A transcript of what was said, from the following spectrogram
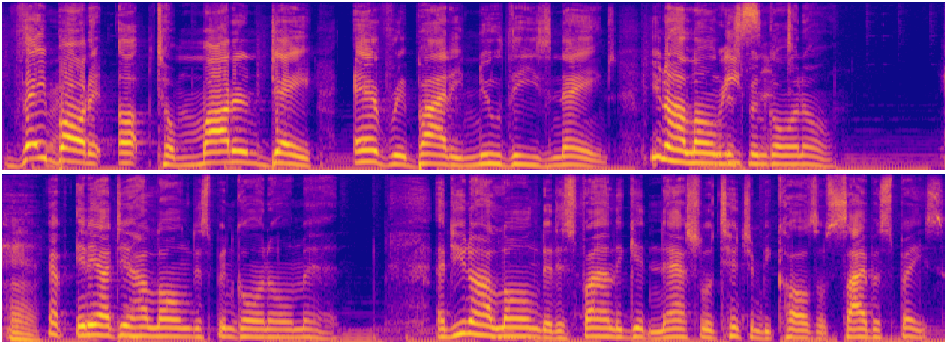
They brought it up to modern day. Everybody knew these names. You know how long this been going on? Have any idea how long this been going on, man? And do you know how long that it's finally getting national attention because of cyberspace?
